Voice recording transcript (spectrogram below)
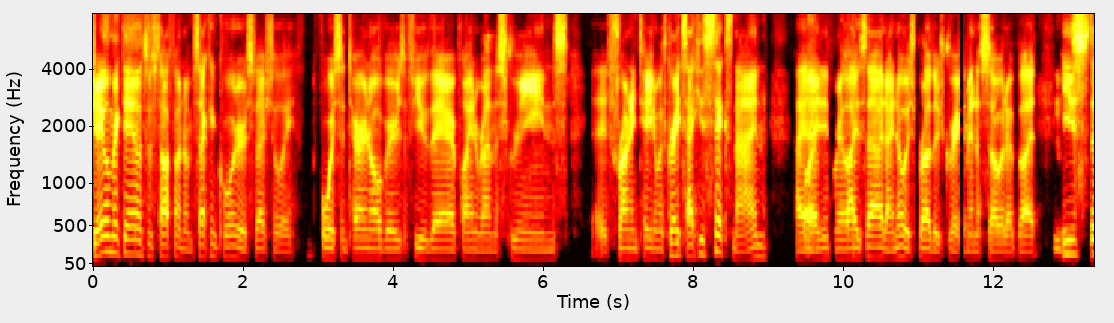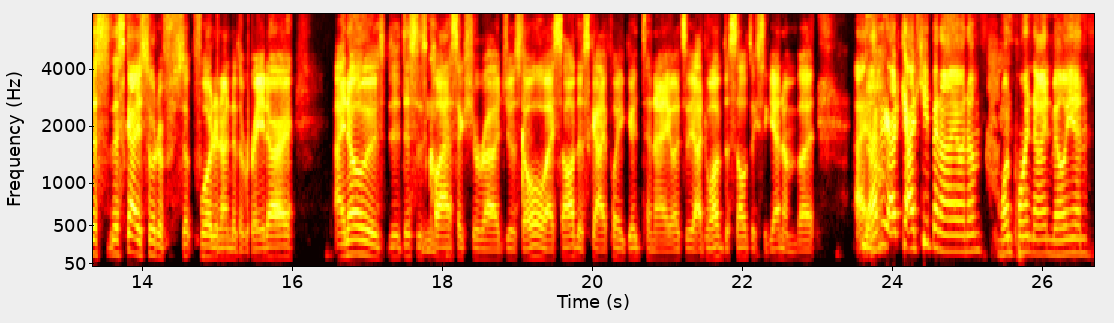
Jalen McDaniels was tough on him, second quarter especially. Forcing turnovers, a few there, playing around the screens uh, fronting Tatum with great size. He's six nine. I, right. I, didn't realize that. I know his brother's great in Minnesota, but mm-hmm. he's this this guy sort of floated under the radar. I know this is mm-hmm. classic Sherrod. Just oh, I saw this guy play good tonight. Let's. I'd love the Celtics to get him, but no. I'd, I'd, I'd keep an eye on him. One point nine million.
